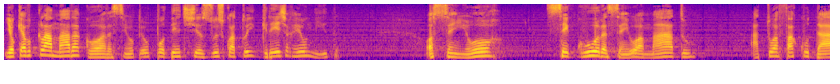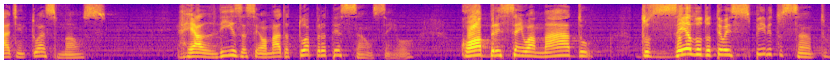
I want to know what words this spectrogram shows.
E eu quero clamar agora, Senhor, pelo poder de Jesus com a tua igreja reunida. Ó Senhor, segura, Senhor amado, a tua faculdade em tuas mãos. Realiza, Senhor amado, a tua proteção, Senhor. Cobre, Senhor amado, do zelo do teu Espírito Santo.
